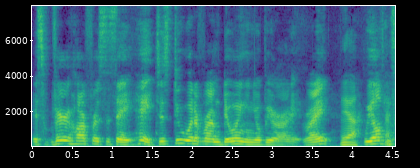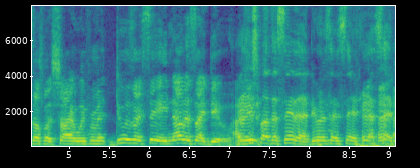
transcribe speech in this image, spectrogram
it's very hard for us to say, "Hey, just do whatever I'm doing and you'll be all right." Right? Yeah. We often tell us to shy away from it. Do as I say, not as I do. Right? I was just about to say that. Do as I say. That's it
